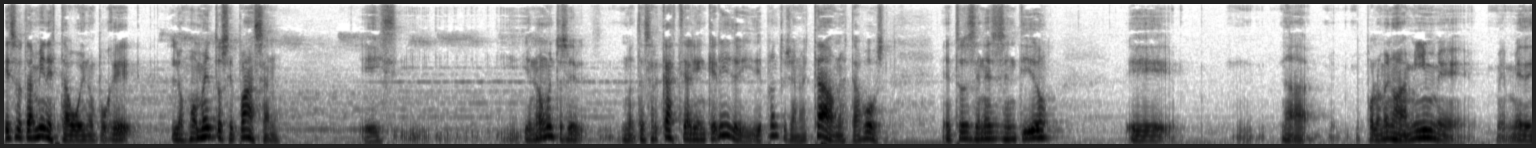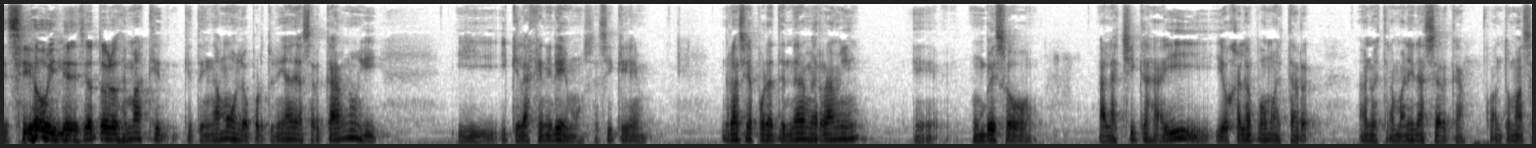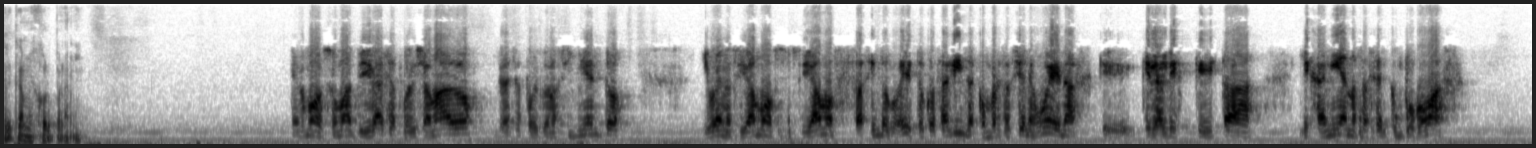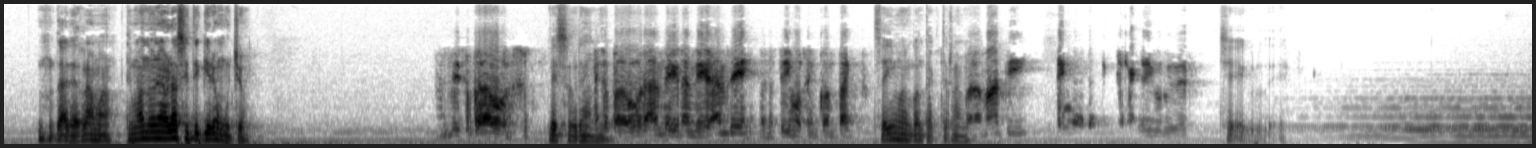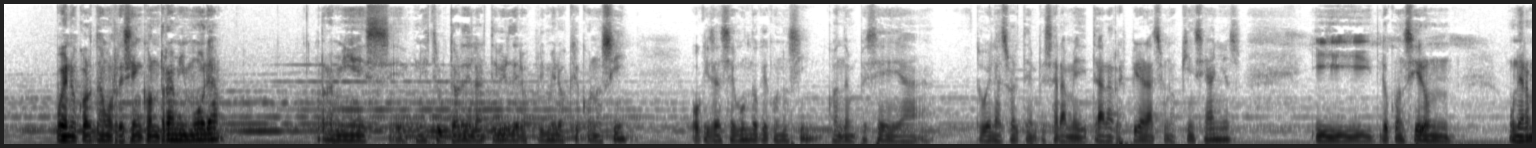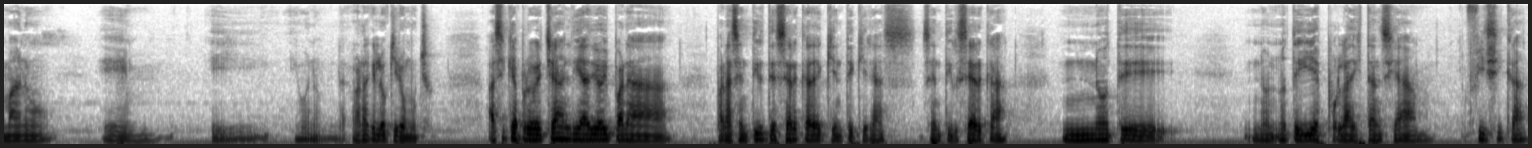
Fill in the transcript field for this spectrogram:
eso también está bueno porque los momentos se pasan y, en un momento no te acercaste a alguien querido y de pronto ya no está o no estás vos. Entonces, en ese sentido, eh, nada, por lo menos a mí me, me, deseo y le deseo a todos los demás que, tengamos la oportunidad de acercarnos y, que la generemos. Así que gracias por atenderme, Rami. Eh, un beso a las chicas ahí y, ojalá podamos estar a nuestra manera cerca. Cuanto más cerca, mejor para mí. Hermoso, Mati. Gracias por el llamado, gracias por el conocimiento. Y bueno, sigamos sigamos haciendo esto, cosas lindas, conversaciones buenas, que, que, la, que esta lejanía nos acerca un poco más. Dale, Rama. Te mando un abrazo y te quiero mucho. Un beso para vos. Beso grande. Un beso para vos grande, grande, grande. Bueno, seguimos en contacto. Seguimos en contacto, Rama. Para Mati. Che. Bueno, cortamos recién con Rami Mora. Rami es eh, un instructor del arte vir de los primeros que conocí, o quizá el segundo que conocí, cuando empecé a, tuve la suerte de empezar a meditar, a respirar hace unos 15 años y lo considero un, hermano eh, y, bueno, la verdad que lo quiero mucho. Así que aprovecha el día de hoy para, para sentirte cerca de quien te quieras sentir cerca, no te, no, te guíes por la distancia física,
